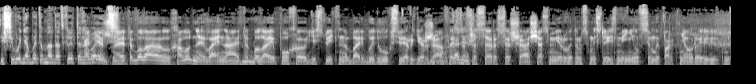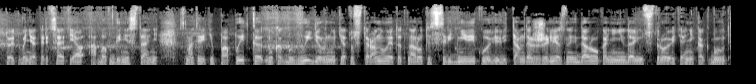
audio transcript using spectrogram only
И сегодня об этом надо открыто конечно, говорить. Конечно, это была холодная война, это mm. была эпоха действительно борьбы двух сверхдержав, ну, СССР и США. Сейчас мир в этом смысле изменился, мы партнеры, никто этого не отрицает. Я об Афганистане. Смотрите, попытка, ну, как бы выдернуть эту страну, этот народ из Средневековья, ведь там даже железных дорог они не дают строить, они как бы вот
